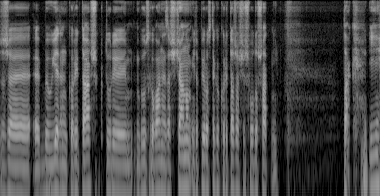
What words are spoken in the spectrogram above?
że e, był jeden korytarz, który był schowany za ścianą i dopiero z tego korytarza się szło do szatni. Tak, i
